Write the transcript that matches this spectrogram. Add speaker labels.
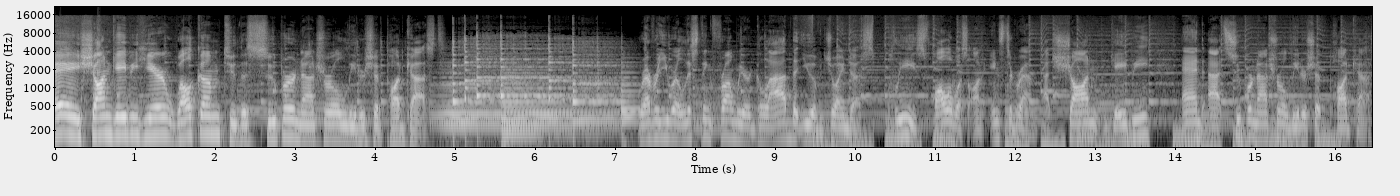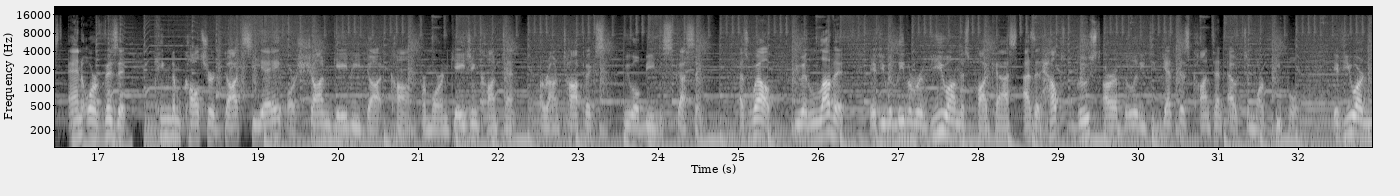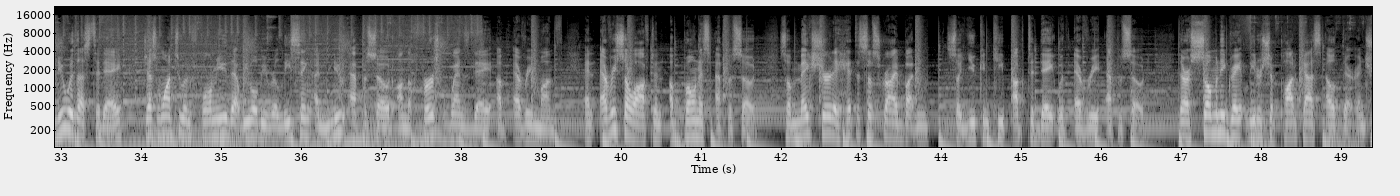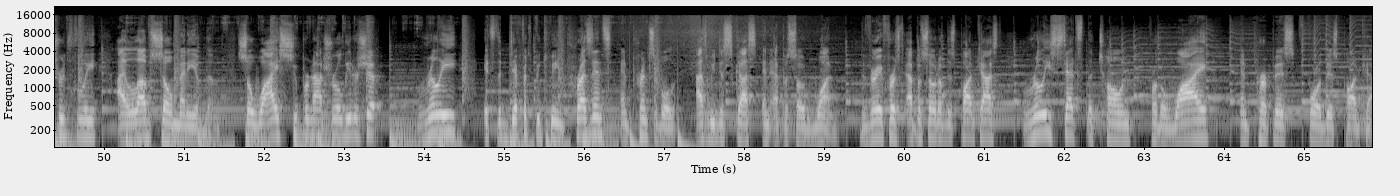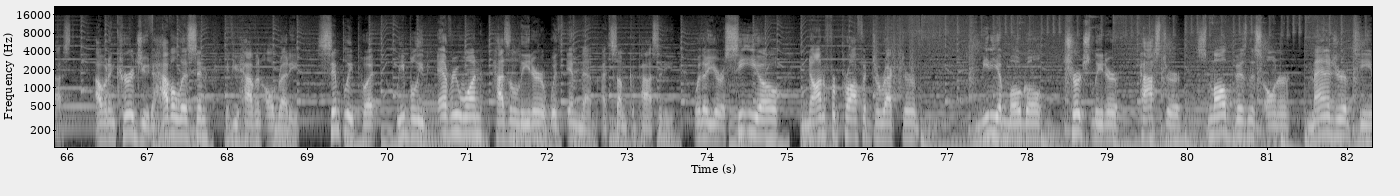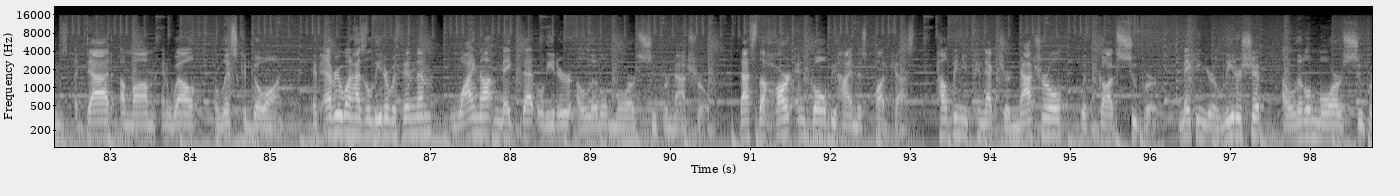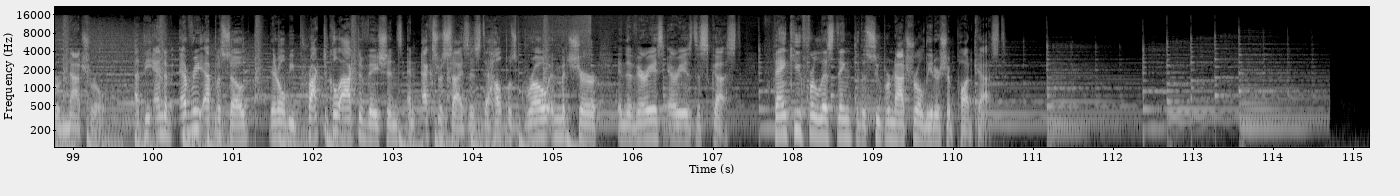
Speaker 1: Hey, Sean Gaby here. Welcome to the Supernatural Leadership Podcast. Wherever you are listening from, we are glad that you have joined us. Please follow us on Instagram at Sean Gaby and at Supernatural Leadership Podcast, and or visit kingdomculture.ca or seangaby.com for more engaging content around topics we will be discussing. As well, we would love it if you would leave a review on this podcast as it helps boost our ability to get this content out to more people. If you are new with us today, just want to inform you that we will be releasing a new episode on the first Wednesday of every month, and every so often, a bonus episode. So make sure to hit the subscribe button so you can keep up to date with every episode. There are so many great leadership podcasts out there, and truthfully, I love so many of them. So, why supernatural leadership? Really, it's the difference between presence and principle, as we discussed in episode one. The very first episode of this podcast really sets the tone for the why and purpose for this podcast. I would encourage you to have a listen if you haven't already. Simply put, we believe everyone has a leader within them at some capacity. Whether you're a CEO, non for profit director, media mogul, church leader, pastor, small business owner, manager of teams, a dad, a mom, and well, the list could go on. If everyone has a leader within them, why not make that leader a little more supernatural? That's the heart and goal behind this podcast, helping you connect your natural with God's super, making your leadership a little more supernatural. At the end of every episode, there will be practical activations and exercises to help us grow and mature in the various areas discussed. Thank you for listening to the Supernatural Leadership Podcast.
